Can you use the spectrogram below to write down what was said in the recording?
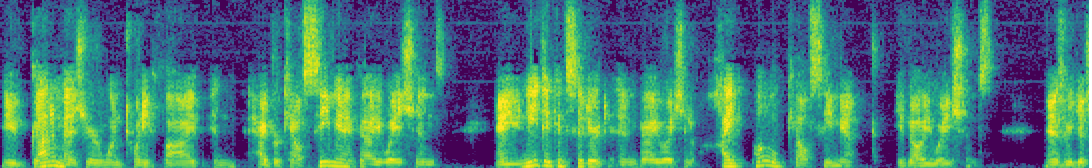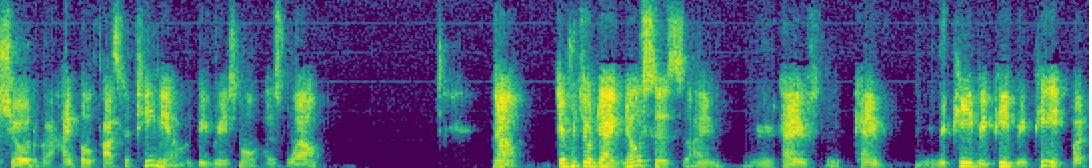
You've got to measure 125 in hypercalcemia evaluations, and you need to consider an evaluation of hypocalcemia evaluations. As we just showed, hypophosphatemia would be reasonable as well. Now, differential diagnosis, I'm kind of kind of repeat, repeat, repeat, but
